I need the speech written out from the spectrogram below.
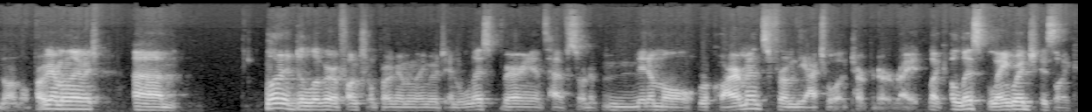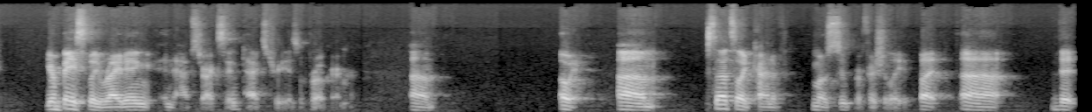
normal programming language. Um, wanted to deliver a functional programming language, and Lisp variants have sort of minimal requirements from the actual interpreter, right? Like a Lisp language is like you're basically writing an abstract syntax tree as a programmer. Um, oh wait, um, so that's like kind of most superficially, but uh, the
